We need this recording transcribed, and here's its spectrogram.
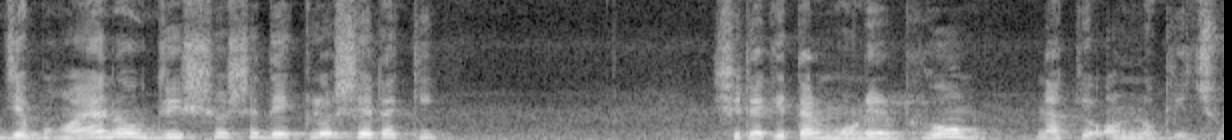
যে ভয়ানক দৃশ্য সে দেখল সেটা কি? সেটা কি তার মনের ভ্রম নাকি অন্য কিছু?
